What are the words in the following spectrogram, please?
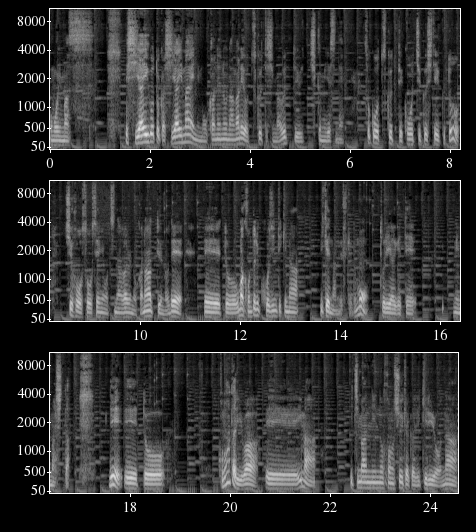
思います。で試合後とか試合前にもお金の流れを作ってしまうっていう仕組みですね。そこを作って構築していくと、地方創生にもつながるのかなっていうので、えっ、ー、と、まあ、本当に個人的な意見なんですけども、取り上げてみました。で、えっ、と、この辺りは、えー、今、1万人のその集客ができるような、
